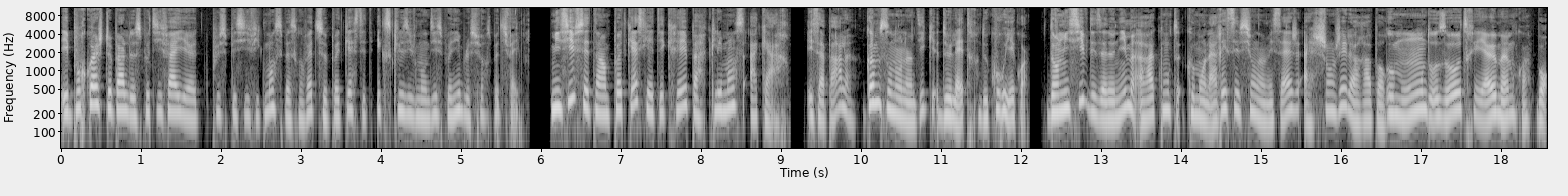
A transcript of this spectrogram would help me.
Et pourquoi je te parle de Spotify euh, plus spécifiquement, c'est parce qu'en fait ce podcast est exclusivement disponible sur Spotify. Missive, c'est un podcast qui a été créé par Clémence Accard. Et ça parle, comme son nom l'indique, de lettres, de courrier quoi. Dans Missive, des anonymes racontent comment la réception d'un message a changé leur rapport au monde, aux autres et à eux-mêmes, quoi. Bon,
